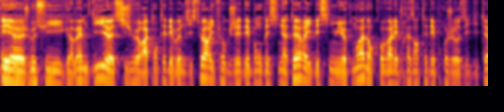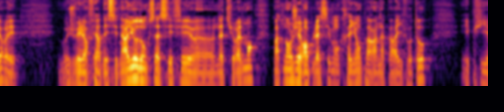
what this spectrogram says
Et euh, je me suis quand même dit, euh, si je veux raconter des bonnes histoires, il faut que j'ai des bons dessinateurs et ils dessinent mieux que moi, donc on va les présenter des projets aux éditeurs et je vais leur faire des scénarios. Donc ça s'est fait euh, naturellement. Maintenant, j'ai remplacé mon crayon par un appareil photo. Et puis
